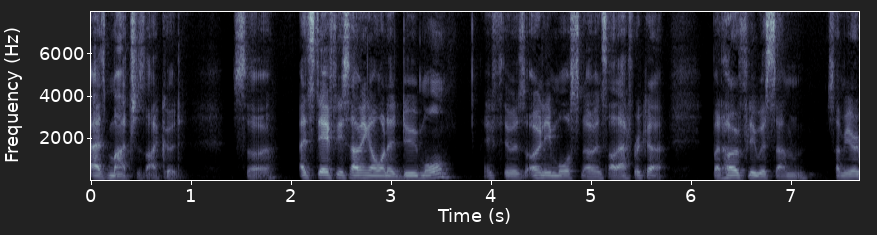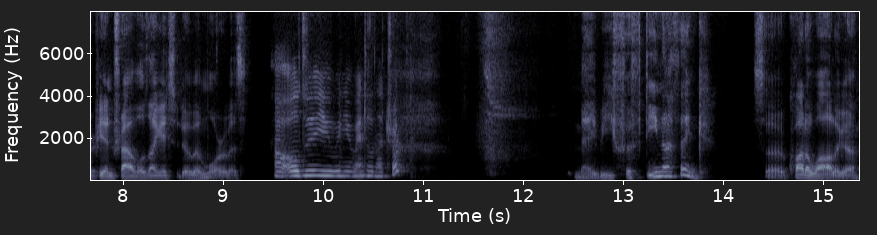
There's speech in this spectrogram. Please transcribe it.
as much as I could. So it's definitely something I want to do more. If there was only more snow in South Africa, but hopefully with some some European travels, I get to do a bit more of it. How old were you when you went on that trip? Maybe fifteen, I think. So quite a while ago.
